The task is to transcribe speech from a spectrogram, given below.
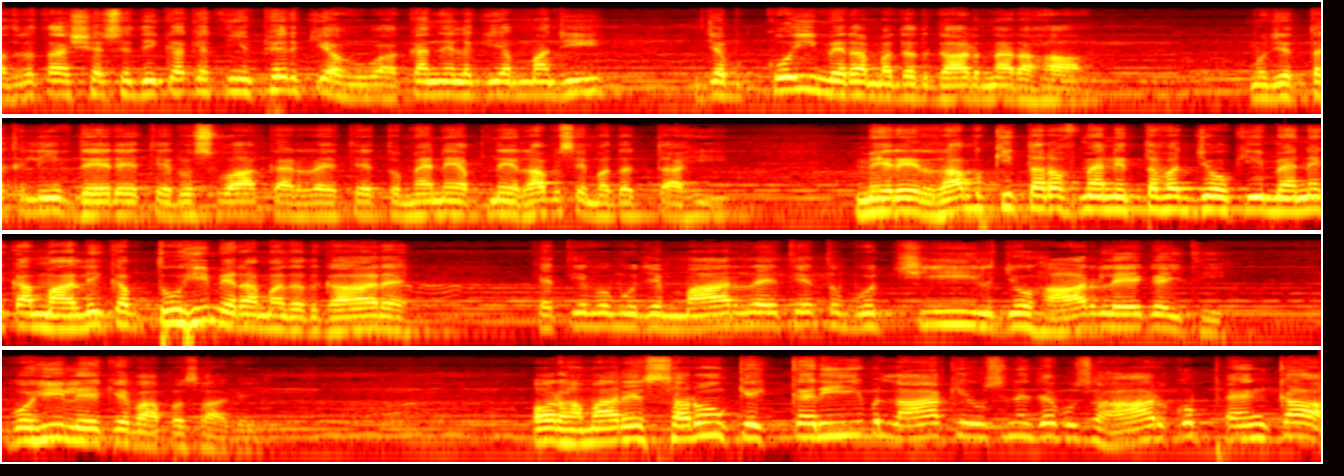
हज़रत आयशा सिद्दीका कहती हैं, फिर क्या हुआ? कहने लगी, अम्मा जी, जब कोई मेरा मददगार ना रहा, मुझे तकलीफ़ दे रहे थे, रसवा कर रहे थे तो मैंने अपने रब से मदद चाही। मेरे रब की तरफ़ मैंने तवज्जो की, मैंने कहा, मालिक, अब तू ही मेरा मददगार है। कहती है, वो मुझे मार रहे थे तो वो चील जो हार ले गई थी, वही लेके वापस आ गई। और हमारे सरों के करीब ला के उसने जब उस हार को फेंका,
